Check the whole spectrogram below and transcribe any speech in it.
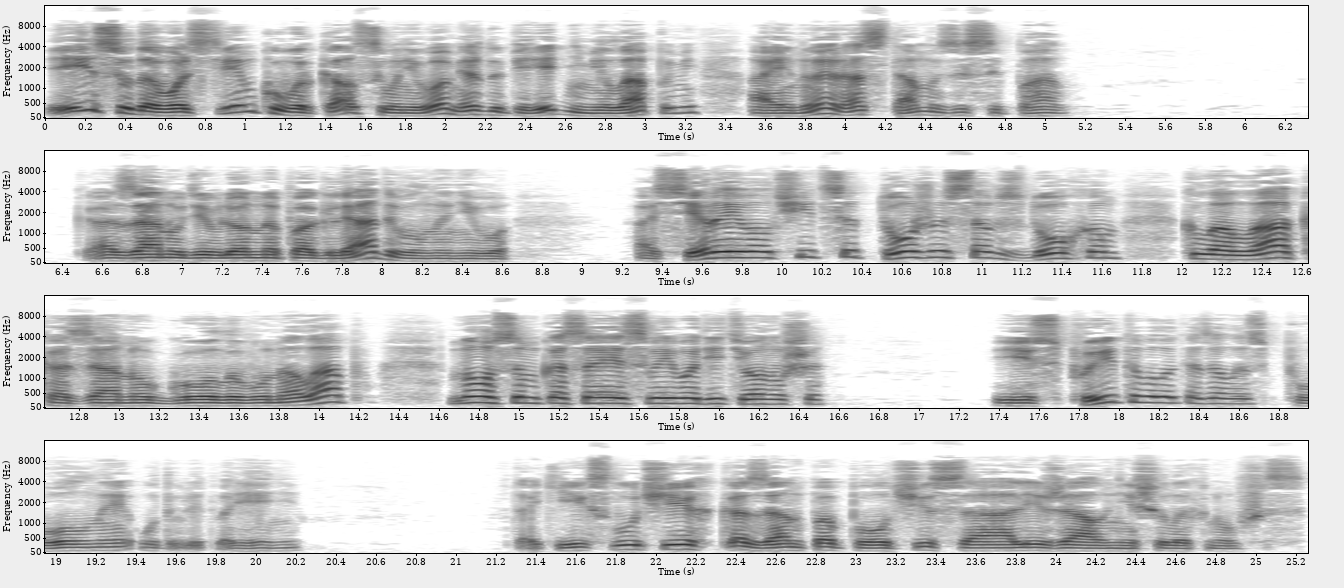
и с удовольствием кувыркался у него между передними лапами, а иной раз там и засыпал. Казан удивленно поглядывал на него, а серая волчица тоже со вздохом клала казану голову на лапу, носом касаясь своего детеныша, и испытывала, казалось, полное удовлетворение. В таких случаях казан по полчаса лежал, не шелохнувшись.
